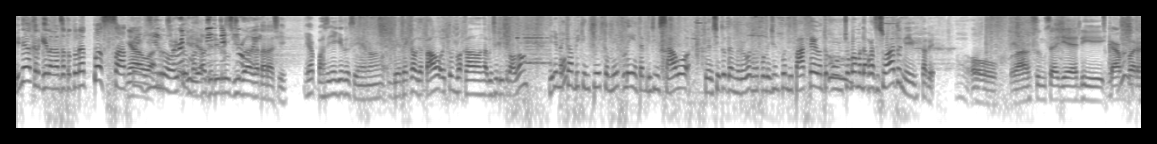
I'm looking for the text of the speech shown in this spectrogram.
ini akan kehilangan satu turret plus satu Nyawa. hero itu Iya. bakal jadi rugi banget Arashi. Ya pastinya gitu sih memang BTK udah tahu itu bakal nggak bisa ditolong jadi mereka bikin play ke mid lane tapi di sini Sawo dari situ dan Reward Manipulation pun dipakai untuk mencoba mendapatkan sesuatu nih KB Oh, langsung saja di cover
